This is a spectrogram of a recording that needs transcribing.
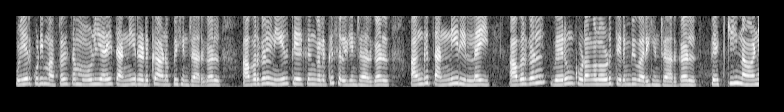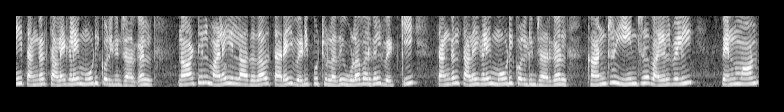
உயர்குடி மக்கள் தம் ஊழியரை தண்ணீர் எடுக்க அனுப்புகின்றார்கள். அவர்கள் நீர்த்தேக்கங்களுக்கு செல்கின்றார்கள். அங்கு தண்ணீர் இல்லை. அவர்கள் வெறும் குடங்களோடு திரும்பி வருகின்றார்கள். வெட்கி நாணி தங்கள் தலைகளை மூடிக்கொள்கின்றார்கள். நாட்டில் மழை இல்லாததால் தரை வெடிப்புற்றுள்ளது. உழவர்கள் வெட்கி தங்கள் தலைகளை மூடிக்கொள்கின்றார்கள். கன்று ஈன்ற வயல்வெளி பெண்மான்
